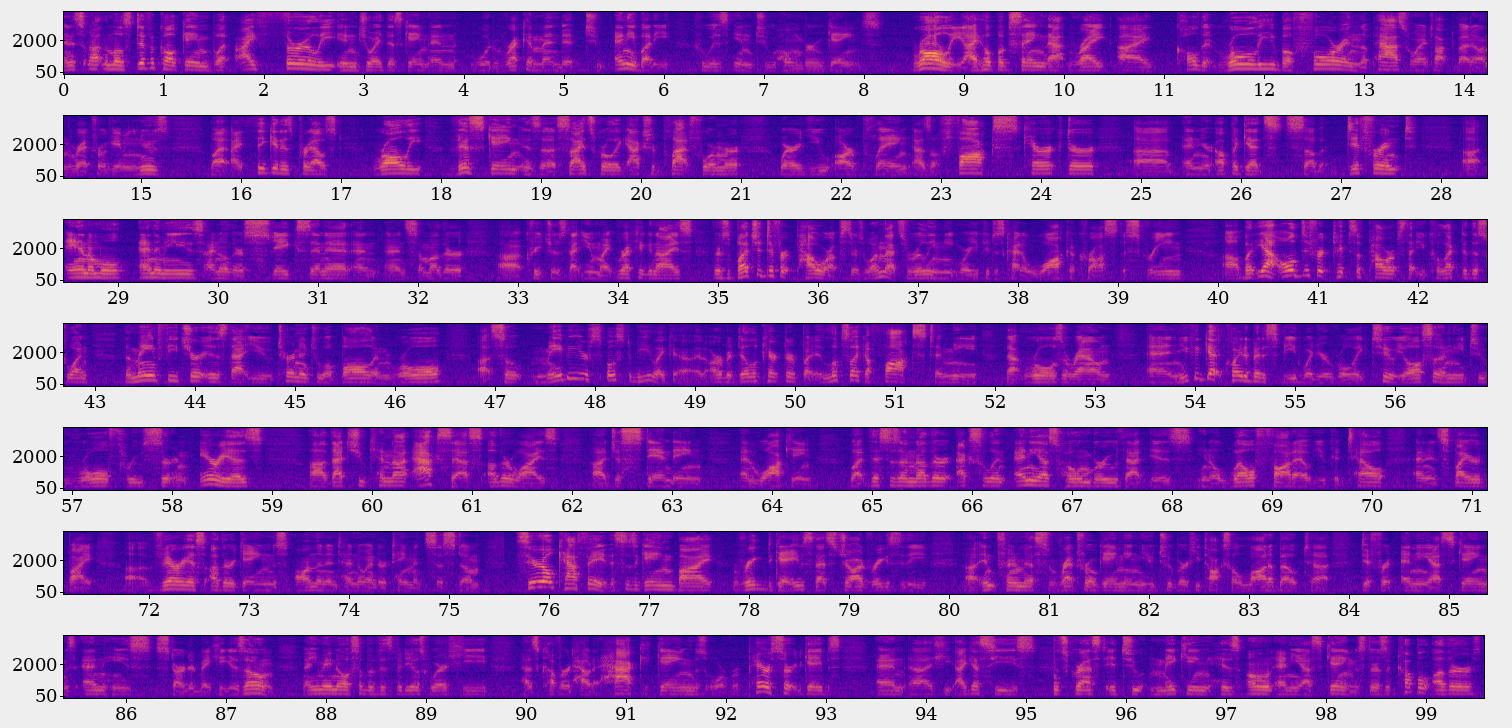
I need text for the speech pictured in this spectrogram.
and it's not the most difficult game, but I thoroughly enjoyed this game and would recommend it to anybody who is into homebrew games. Raleigh. I hope I'm saying that right. I called it Rollie before in the past when I talked about it on the Retro Gaming News, but I think it is pronounced Raleigh. This game is a side-scrolling action platformer where you are playing as a fox character uh, and you're up against some different uh, animal enemies. I know there's snakes in it and, and some other uh, creatures that you might recognize. There's a bunch of different power-ups. There's one that's really neat where you could just kind of walk across the screen. Uh, but yeah, all different types of power-ups that you collected this one. The main feature is that you turn into a ball and roll. Uh, so maybe you're supposed to be like a, an armadillo character, but it looks like a fox to me that rolls around and you could get quite a bit of speed when you're rolling too. You also need to roll through certain areas uh, that you cannot access otherwise uh, just standing and walking. But this is another excellent NES homebrew that is, you know, well thought out, you could tell, and inspired by uh, various other games on the Nintendo Entertainment System. Cereal Cafe, this is a game by Rigged Games, that's John Riggs, the uh, infamous retro gaming YouTuber. He talks a lot about uh, different NES games and he's started making his own. Now you may know some of his videos where he has covered how to hack games or repair certain games and uh, he, I guess he's transgressed into making his own NES games. There's a couple others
